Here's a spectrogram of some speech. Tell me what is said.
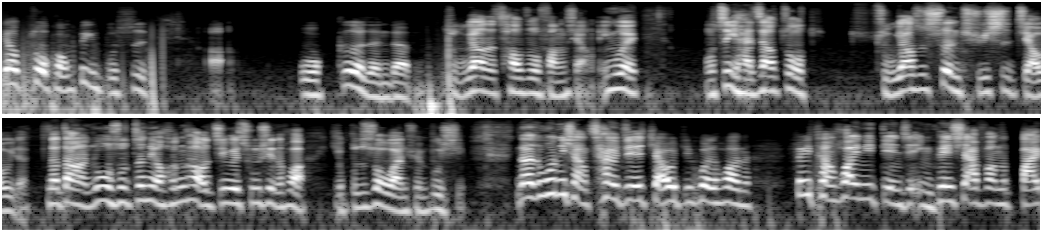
要做空并不是啊、呃，我个人的主要的操作方向，因为我自己还是要做。主要是顺趋势交易的，那当然，如果说真的有很好的机会出现的话，也不是说完全不行。那如果你想参与这些交易机会的话呢，非常欢迎你点击影片下方的 Buy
